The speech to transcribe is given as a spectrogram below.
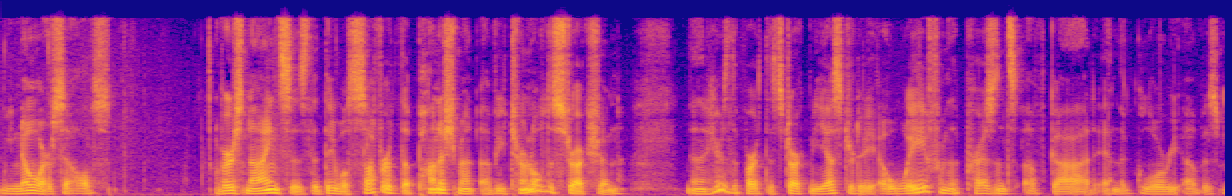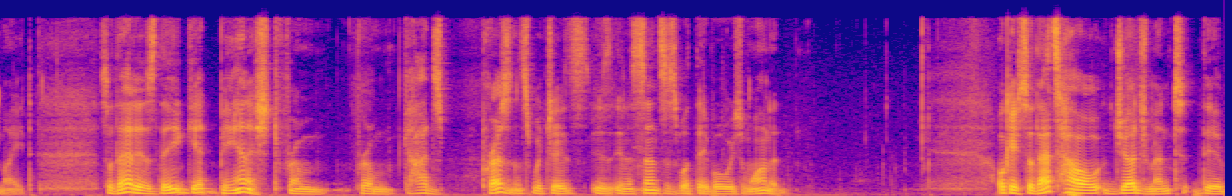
we know ourselves. Verse 9 says that they will suffer the punishment of eternal destruction. And here's the part that struck me yesterday away from the presence of God and the glory of his might. So that is, they get banished from, from God's presence, which is, is, in a sense, is what they've always wanted. Okay, so that's how judgment, the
